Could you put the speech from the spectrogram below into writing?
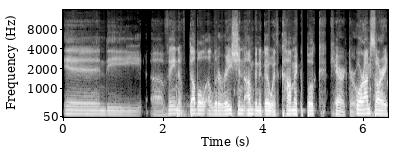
In the uh, vein of double alliteration, I'm going to go with comic book character, or I'm sorry,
